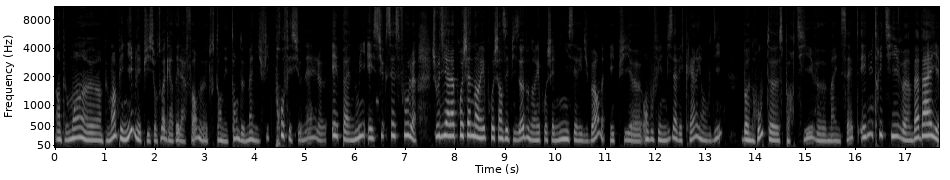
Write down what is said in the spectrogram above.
un peu moins, euh, un peu moins pénible et puis surtout à garder la forme euh, tout en étant de magnifiques professionnels euh, épanouis et successful. Je vous dis à la prochaine dans les prochains épisodes ou dans les prochaines mini-séries du board. Et puis, euh, on vous fait une bise avec Claire et on vous dit bonne route sportive, mindset et nutritive. Bye bye.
